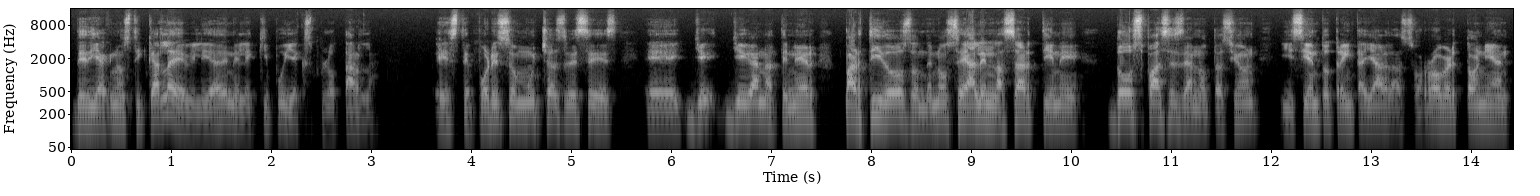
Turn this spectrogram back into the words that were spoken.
diagnosticar la debilidad en el equipo y explotarla. Este, por eso muchas veces eh, llegan a tener partidos donde, no sé, Allen Lazar tiene dos pases de anotación y 130 yardas, o Robert Tonian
